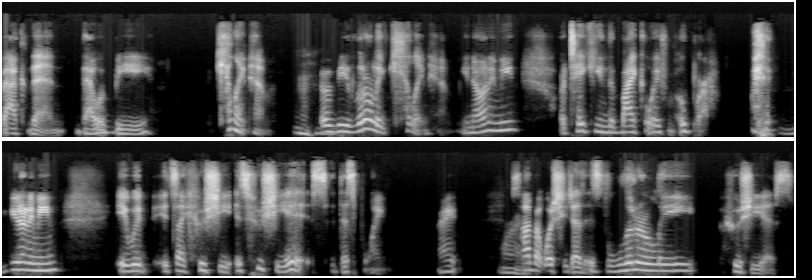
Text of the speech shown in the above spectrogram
back then, that would be killing him. Mm-hmm. It would be literally killing him. You know what I mean? Or taking the mic away from Oprah. Mm-hmm. you know what I mean? It would, it's like who she is, who she is at this point, right? right? It's not about what she does. It's literally who she is.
